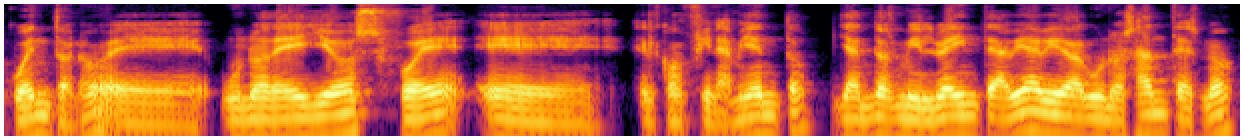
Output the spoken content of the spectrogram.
cuento, ¿no? Eh, uno de ellos fue el confinamiento. Ya en 2020, había habido algunos antes, ¿no?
